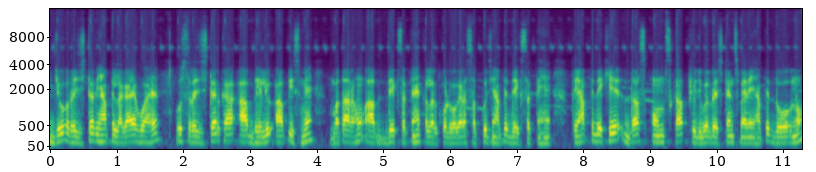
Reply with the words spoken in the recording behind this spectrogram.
जो रजिस्टर यहाँ पे लगाया हुआ है, उस रजिस्टर का आप वैल्यू आप इसमें बता रहा हूँ। आप देख सकते हैं कलर कोड वगैरह सब कुछ यहाँ पे देख सकते हैं। तो यहाँ पे देखिए 10 ओम्स का फ्यूजिबल रेजिस्टेंस मैंने यहाँ पे दोनों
